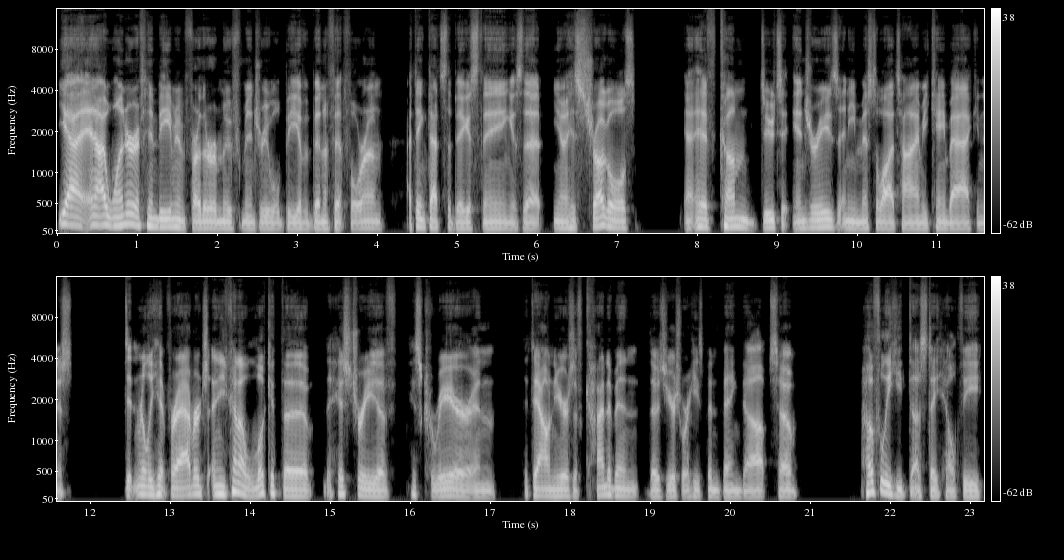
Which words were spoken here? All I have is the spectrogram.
Yeah, and I wonder if him being even further removed from injury will be of a benefit for him. I think that's the biggest thing is that, you know, his struggles uh, have come due to injuries and he missed a lot of time. He came back and just didn't really hit for average. And you kind of look at the the history of his career and the down years have kind of been those years where he's been banged up. So hopefully he does stay healthy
